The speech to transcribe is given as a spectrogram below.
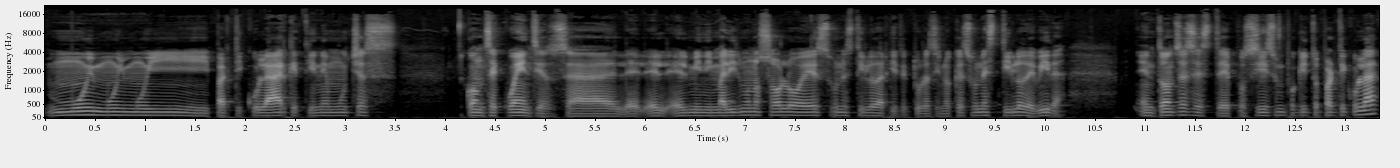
muy, muy, muy particular que tiene muchas consecuencias. O sea, el, minimalismo no solo es un estilo de arquitectura, sino que es un estilo de vida. Entonces, este, pues sí es un poquito particular,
